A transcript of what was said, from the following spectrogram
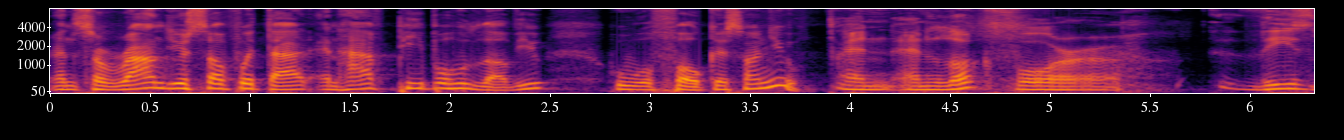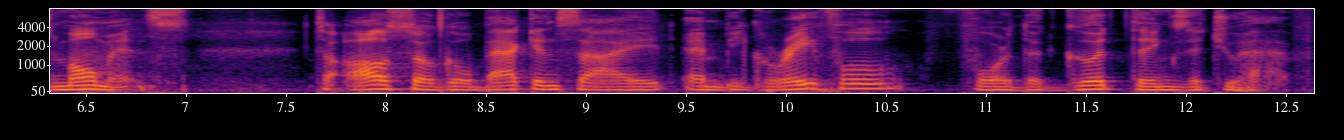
and surround yourself with that, and have people who love you who will focus on you. and and look for these moments to also go back inside and be grateful for the good things that you have.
